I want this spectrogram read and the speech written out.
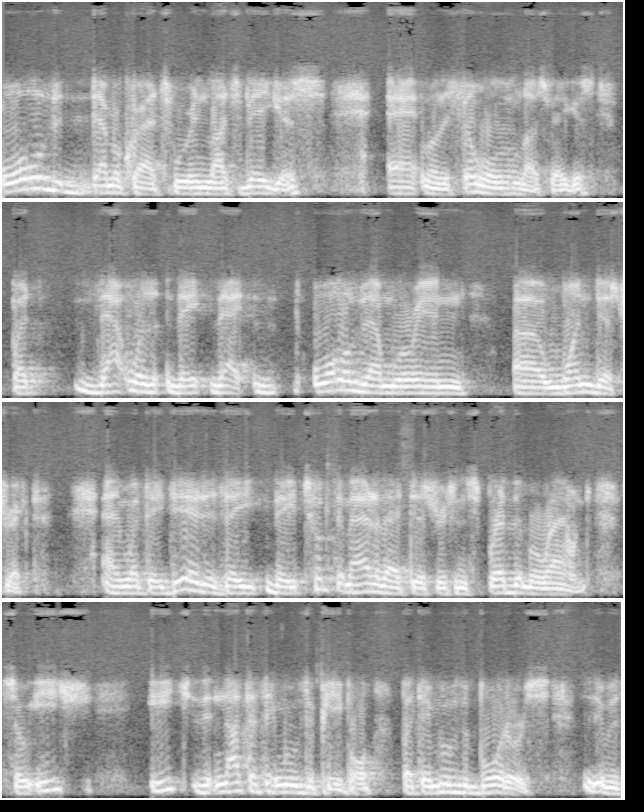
all of the Democrats were in Las Vegas, and, well, they're still all in Las Vegas, but that was they that all of them were in uh, one district. And what they did is they they took them out of that district and spread them around. So each each not that they moved the people, but they moved the borders. It was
